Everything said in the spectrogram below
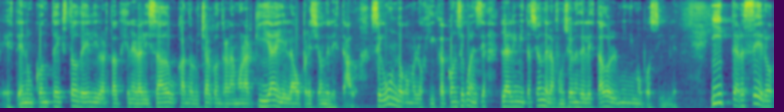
En un contexto de libertad generalizada buscando luchar contra la monarquía y la opresión del Estado. Segundo, como lógica consecuencia, la limitación de las funciones del Estado al mínimo posible. Y tercero,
